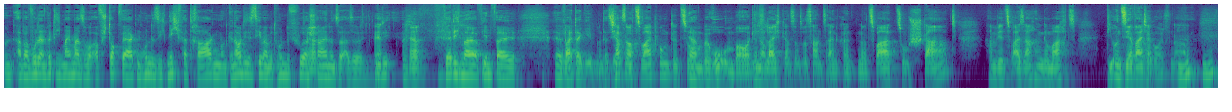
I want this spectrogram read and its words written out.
und aber wo dann wirklich manchmal so auf Stockwerken Hunde sich nicht vertragen und genau dieses Thema mit Hundeführerschein ja. und so, also ja. ja. werde ich mal auf jeden Fall äh, weitergeben. ich habe noch zwei Punkte zum. Büroumbau, die genau. vielleicht ganz interessant sein könnten. Und zwar zum Start haben wir zwei Sachen gemacht, die uns sehr weitergeholfen haben. Mhm. Mhm.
